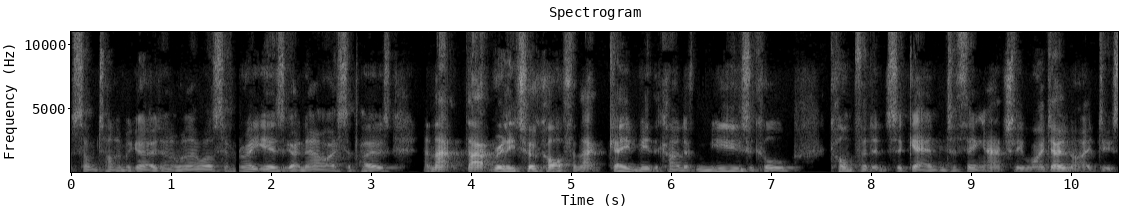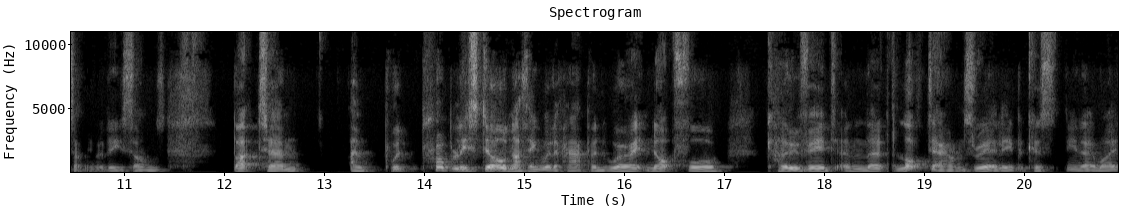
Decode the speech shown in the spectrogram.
some time ago. I don't know when that was, seven or eight years ago now, I suppose. And that that really took off, and that gave me the kind of musical confidence again to think, actually, why don't I do something with these songs? But um, I would probably still nothing would have happened were it not for COVID and the lockdowns, really, because you know my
